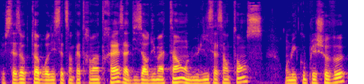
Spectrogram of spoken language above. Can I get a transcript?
Le 16 octobre 1793, à 10h du matin, on lui lit sa sentence, on lui coupe les cheveux,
